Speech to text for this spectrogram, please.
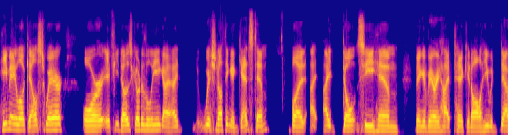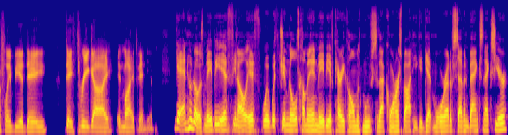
he may look elsewhere or if he does go to the league, I, I wish nothing against him, but I, I don't see him being a very high pick at all. He would definitely be a day day three guy, in my opinion. Yeah, and who knows? Maybe if you know, if with Jim Knowles coming in, maybe if Kerry Coombs moves to that corner spot, he could get more out of Seven Banks next year.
